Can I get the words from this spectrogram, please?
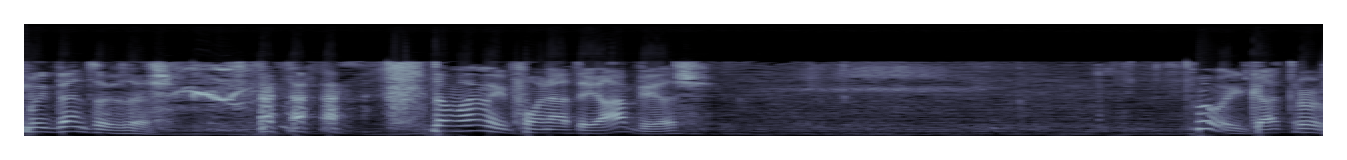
We've been through this. Don't make me point out the obvious. Oh, we got through.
